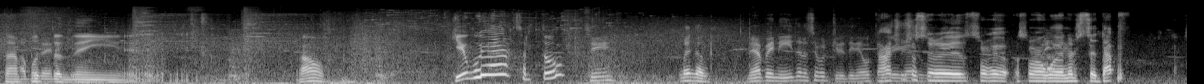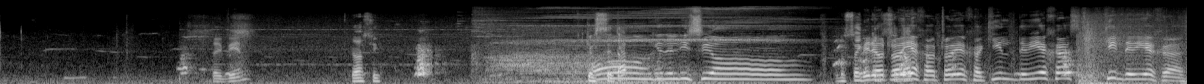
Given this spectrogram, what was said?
Estaban Ah, puntos de. eh, Vamos. ¿Qué weá? ¿Saltó? sí. Vengan. Me da penita, no sé por qué le teníamos que Ah, chucha, se me, se me, se me ahueonó el setup. ¿Estáis bien? Ah, sí. Que el setup. ¡Oh, qué! No sé Mira, qué otra setup. vieja, otra vieja. Kill de viejas, kill de viejas.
